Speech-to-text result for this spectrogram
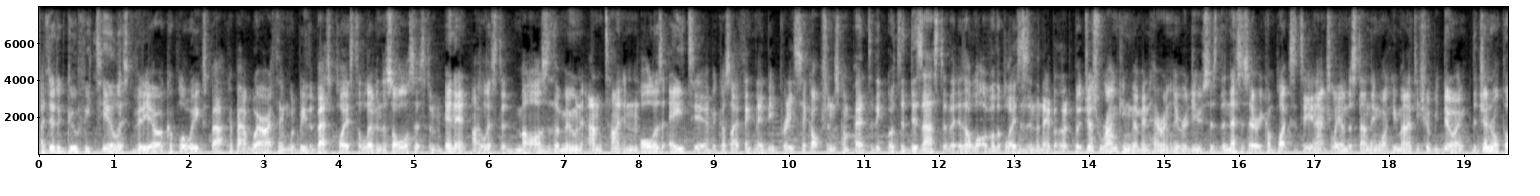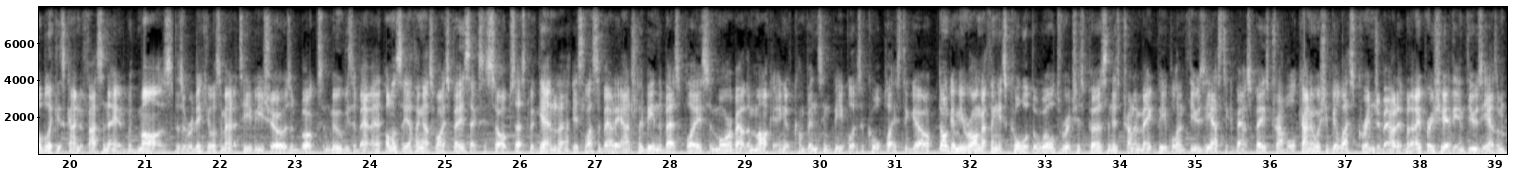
I did a goofy tier list video a couple of weeks back about where I think would be the best place to live in the solar system. In it, I listed Mars, the moon, and Titan all as A tier because I think they'd be pretty sick options compared to the utter disaster that is a lot of other places in the neighbourhood. But just ranking them inherently reduces the necessary complexity in actually understanding what humanity should be doing. The general public is kind of fascinated with Mars. There's a ridiculous amount of TV shows and books and movies about it. Honestly, I think that's why SpaceX is so obsessed with getting there. It's less about it actually being the best place and more about the marketing of convincing people it's a cool place to go. Don't get me wrong, I think it's cool that the world's richest person is trying to make people enthusiastic about space travel. Kinda wish he'd be less cringe about it, but I appreciate the enthusiasm.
